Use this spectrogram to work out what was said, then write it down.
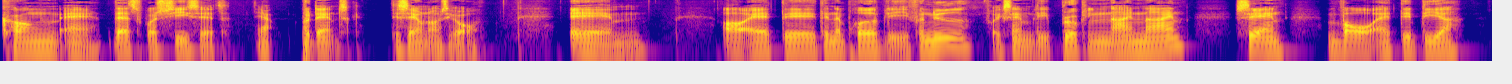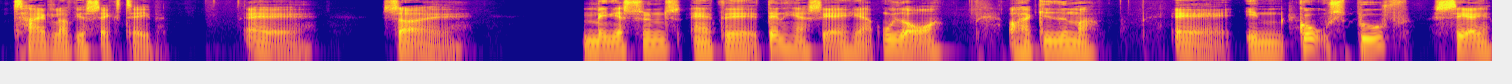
kongen af That's What She Said ja. på dansk. Det sagde hun også i år. Øhm, og at øh, den er prøvet at blive fornyet, for eksempel i Brooklyn Nine-Nine-serien, hvor at det bliver Title of Your Sex Tape. Øh, så, øh, men jeg synes, at øh, den her serie her, udover at have givet mig øh, en god spoof-serie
